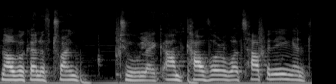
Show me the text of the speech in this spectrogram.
Now we're kind of trying to like uncover what's happening and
